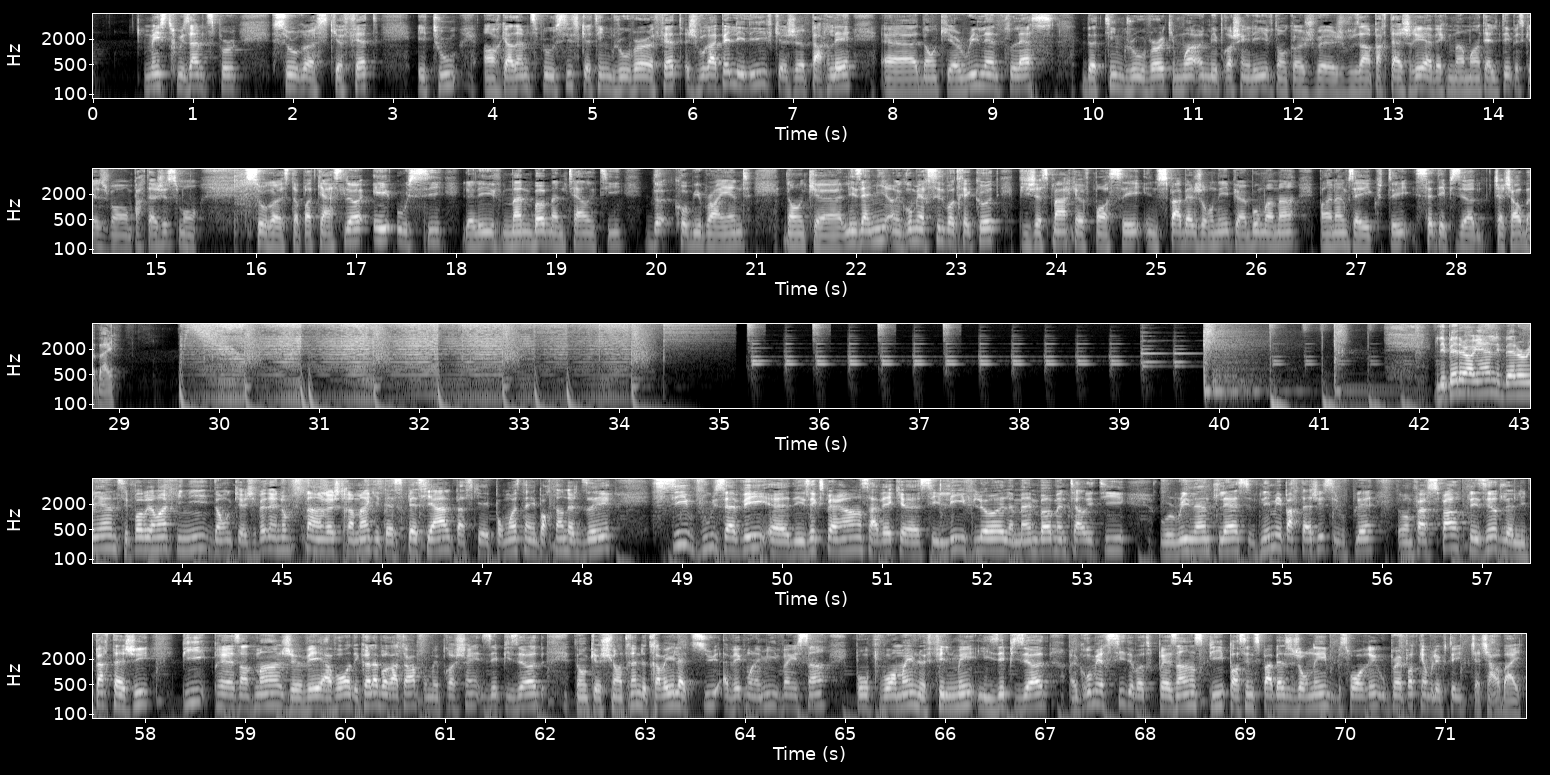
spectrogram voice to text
m'instruisant un petit peu sur euh, ce qu'il a fait et tout, en regardant un petit peu aussi ce que Tim Groover a fait. Je vous rappelle les livres que je parlais. Euh, donc, Relentless de Tim Groover, qui est moi un de mes prochains livres. Donc, euh, je, vous en partagerai avec ma mentalité parce que je vais en partager sur sur ce podcast-là. Et aussi le livre Mamba Mentality de Kobe Bryant. Donc, les amis, un gros merci de votre écoute. Puis j'espère que vous passez une super belle journée puis un beau moment pendant que vous allez écouter cet épisode. Ciao, ciao, bye bye. Les Betterians, les Betterians, c'est pas vraiment fini. Donc, j'ai fait un autre petit enregistrement qui était spécial parce que pour moi, c'était important de le dire. Si vous avez euh, des expériences avec euh, ces livres-là, le Mamba Mentality ou Relentless, venez me partager s'il vous plaît. Ça va me faire super plaisir de les partager. Puis présentement, je vais avoir des collaborateurs pour mes prochains épisodes. Donc, je suis en train de travailler là-dessus avec mon ami Vincent pour pouvoir même le filmer les épisodes. Un gros merci de votre présence. Puis passez une super belle journée, soirée ou peu importe quand vous l'écoutez. Ciao, ciao, bye.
